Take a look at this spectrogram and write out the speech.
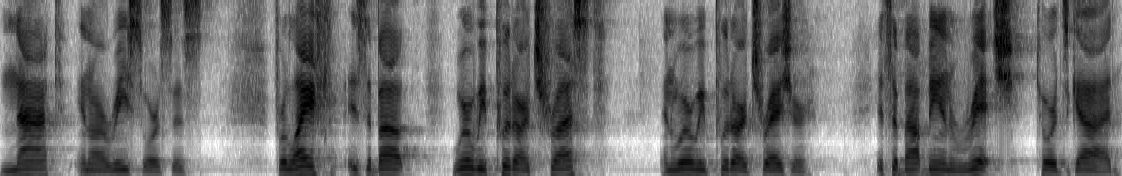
not in our resources. For life is about where we put our trust and where we put our treasure. It's about being rich towards God.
